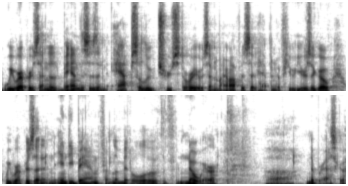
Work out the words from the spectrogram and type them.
we represented a band. This is an absolute true story. It was in my office. It happened a few years ago. We represented an indie band from the middle of nowhere, uh, Nebraska,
